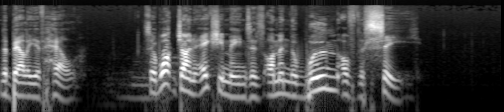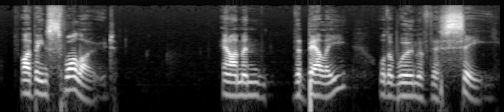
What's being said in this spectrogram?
the belly of hell. So, what Jonah actually means is, I'm in the womb of the sea. I've been swallowed, and I'm in the belly or the womb of the sea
